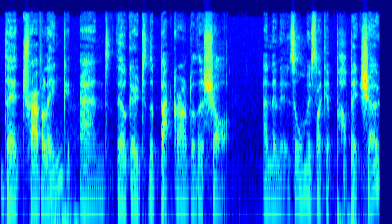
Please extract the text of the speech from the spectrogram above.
they're traveling and they'll go to the background of the shot and then it's almost like a puppet show.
